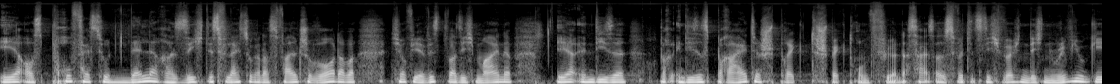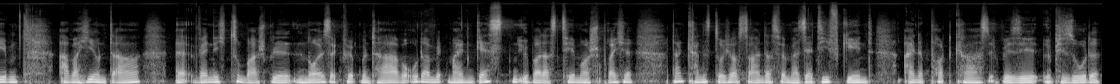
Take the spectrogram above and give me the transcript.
eher aus professionellerer Sicht ist vielleicht sogar das falsche Wort, aber ich hoffe, ihr wisst, was ich meine, eher in, diese, in dieses breite Spektrum führen. Das heißt also, es wird jetzt nicht wöchentlich ein Review geben, aber hier und da, äh, wenn ich zum Beispiel neues Equipment habe oder mit meinen Gästen über das Thema spreche, dann kann es durchaus sein, dass wir mal sehr tiefgehend eine Podcast-Episode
